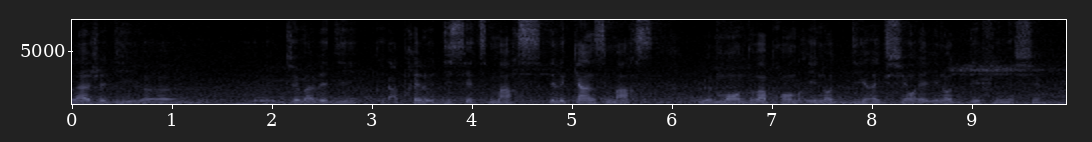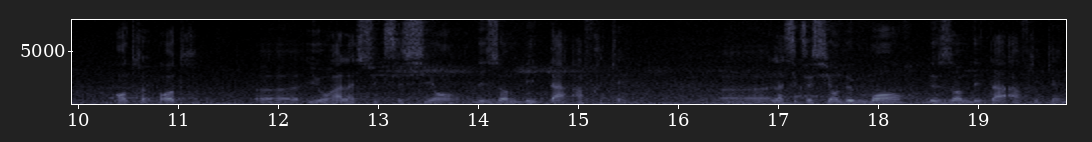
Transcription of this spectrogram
Là, je dis, euh, Dieu m'avait dit, après le 17 mars et le 15 mars, le monde va prendre une autre direction et une autre définition. Entre autres, euh, il y aura la succession des hommes d'État africains. Euh, la succession de mort des hommes d'État africains.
